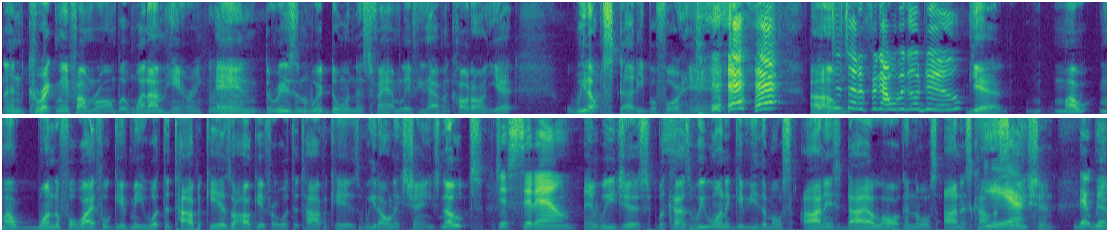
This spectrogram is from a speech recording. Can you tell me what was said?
and correct me if I'm wrong, but what I'm hearing, Mm-hmm. and the reason we're doing this, family, if you haven't caught on yet, we don't study beforehand. We're just trying to figure out what we're gonna do. yeah, my my wonderful wife will give me what the topic is, or I'll give her what the topic is. We don't exchange notes, Just sit down. and we just because we want to give you the most honest dialogue and the most honest conversation That we,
